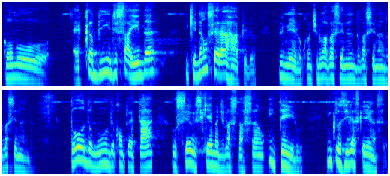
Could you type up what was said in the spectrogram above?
como é, caminho de saída e que não será rápido? Primeiro, continuar vacinando, vacinando, vacinando. Todo mundo completar o seu esquema de vacinação inteiro, inclusive as crianças.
